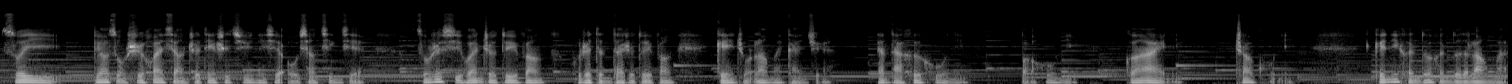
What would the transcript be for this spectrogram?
所以，不要总是幻想着电视剧那些偶像情节，总是喜欢着对方或者等待着对方。给一种浪漫感觉，让他呵护你、保护你、关爱你、照顾你，给你很多很多的浪漫。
